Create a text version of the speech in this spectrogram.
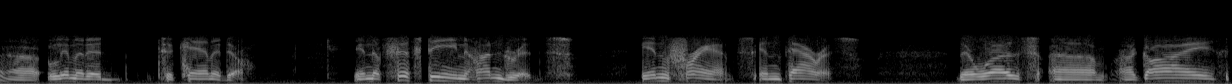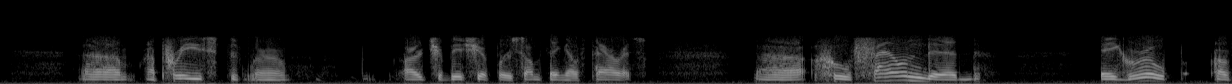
uh, limited to Canada. In the 1500s, in France, in Paris, there was um, a guy, um, a priest, uh, archbishop or something of Paris, uh, who founded a group of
